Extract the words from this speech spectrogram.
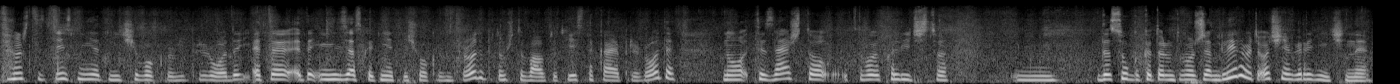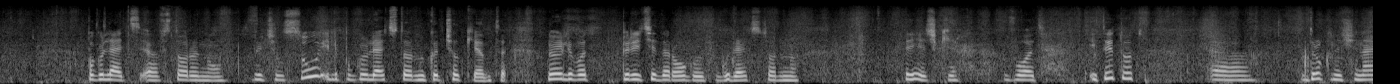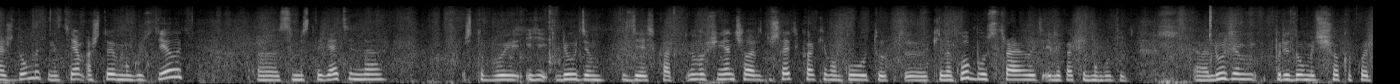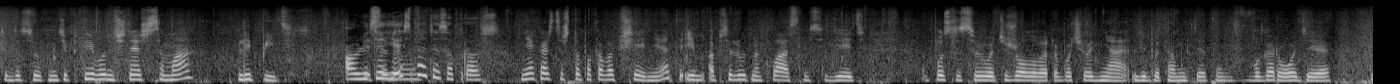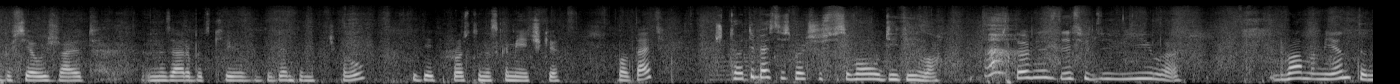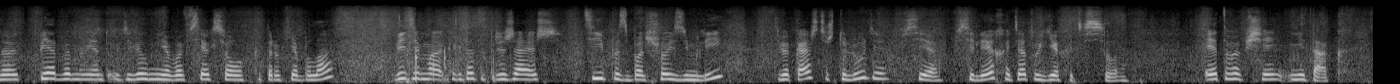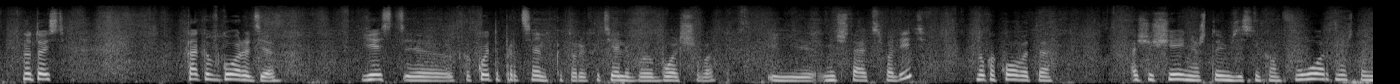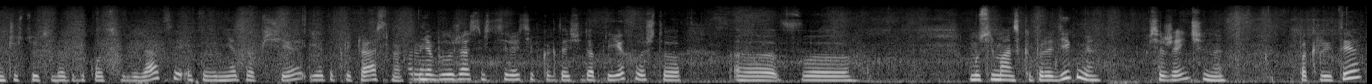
Потому что здесь нет ничего, кроме природы. Это, это нельзя сказать нет ничего, кроме природы, потому что, вау, тут есть такая природа, но ты знаешь, что твое количество досуга, которым ты можешь жонглировать, очень ограниченное. Погулять э, в сторону Ричелсу или погулять в сторону Корчелкента. Ну или вот перейти дорогу и погулять в сторону речки. Вот. И ты тут э, вдруг начинаешь думать над тем, а что я могу сделать э, самостоятельно, чтобы и людям здесь как... Ну, в общем, я начала размышлять, как я могу тут э, киноклубы устраивать, или как я могу тут э, людям придумать еще какой-то досуг. Ну, типа, ты его начинаешь сама лепить. А у людей есть на это запрос? Мне кажется, что пока вообще нет. Им абсолютно классно сидеть после своего тяжелого рабочего дня, либо там где-то в огороде, либо все уезжают на заработки в Дербент и Махачкалу, сидеть просто на скамеечке, болтать. Что тебя здесь больше всего удивило? Что меня здесь удивило? Два момента, но первый момент удивил меня во всех селах, в которых я была. Видимо, когда ты приезжаешь типа с большой земли, тебе кажется, что люди все в селе хотят уехать из села. Это вообще не так. Ну, то есть, как и в городе, есть э, какой-то процент, которые хотели бы большего и мечтают свалить, но какого-то ощущения, что им здесь некомфортно, что они чувствуют себя далеко от цивилизации, этого нет вообще, и это прекрасно. У меня был ужасный стереотип, когда я сюда приехала, что э, в мусульманской парадигме все женщины покрытые,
